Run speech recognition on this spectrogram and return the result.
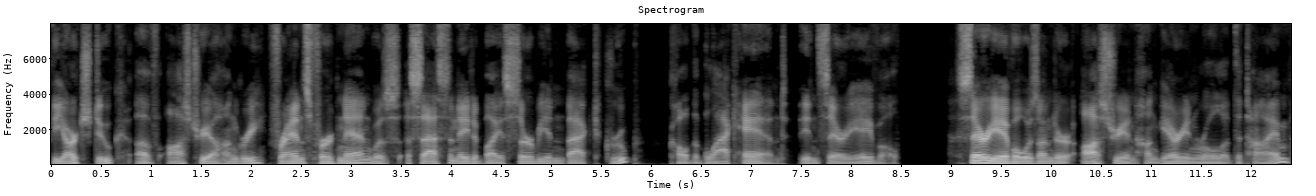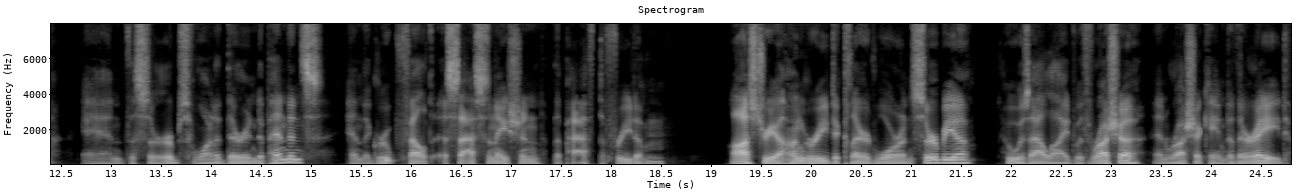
The Archduke of Austria Hungary, Franz Ferdinand, was assassinated by a Serbian backed group called the Black Hand in Sarajevo. Sarajevo was under Austrian Hungarian rule at the time, and the Serbs wanted their independence, and the group felt assassination the path to freedom. Hmm. Austria Hungary declared war on Serbia, who was allied with Russia, and Russia came to their aid.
